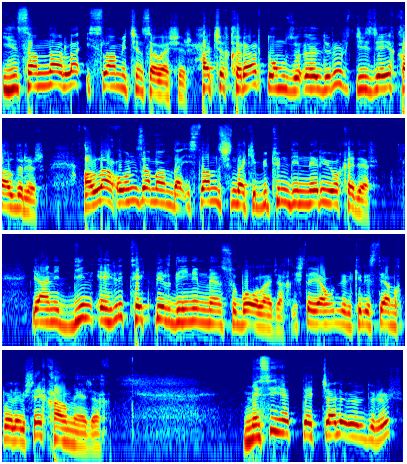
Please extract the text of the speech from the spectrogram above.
İnsanlarla İslam için savaşır. Haçı kırar, domuzu öldürür, cizyeyi kaldırır. Allah onun zamanında İslam dışındaki bütün dinleri yok eder. Yani din ehli tek bir dinin mensubu olacak. İşte Yahudilik, Hristiyanlık böyle bir şey kalmayacak. Mesih et Deccal'i öldürür.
